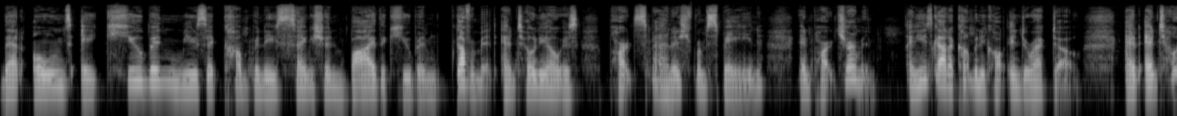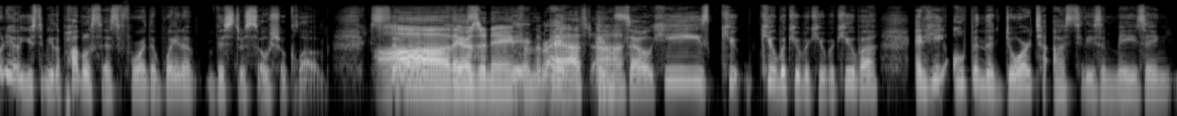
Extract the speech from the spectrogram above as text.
that owns a Cuban music company sanctioned by the Cuban government. Antonio is part Spanish from Spain and part German. And he's got a company called Indirecto. And Antonio used to be the publicist for the Buena Vista Social Club. So Ah, there's a name from the right? past. Uh-huh. so he's Cuba, Cuba, Cuba, Cuba. And he opened the door to us to these amazing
